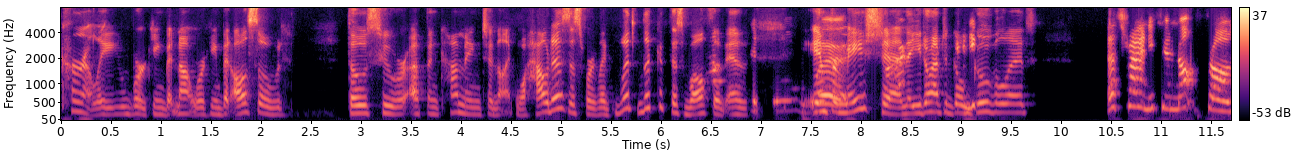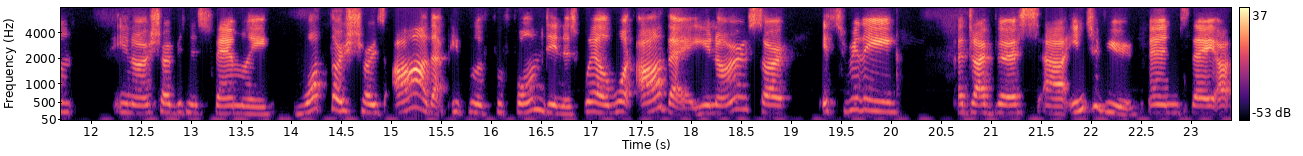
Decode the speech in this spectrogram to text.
currently working but not working, but also those who are up and coming to like, well, how does this work? Like, what? Look at this wealth of information that you don't have to go Google it. That's right. And if you're not from, you know, show business family, what those shows are that people have performed in as well. What are they? You know, so it's really a diverse uh, interview, and they are,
